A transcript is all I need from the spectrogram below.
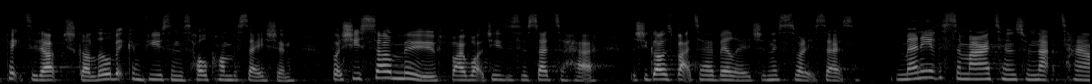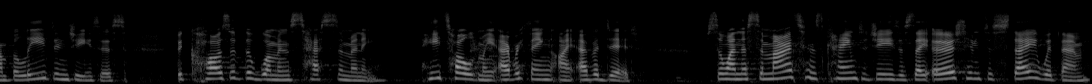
picked it up. She's got a little bit confused in this whole conversation. But she's so moved by what Jesus has said to her that she goes back to her village, and this is what it says Many of the Samaritans from that town believed in Jesus because of the woman's testimony. He told me everything I ever did. So when the Samaritans came to Jesus, they urged him to stay with them,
